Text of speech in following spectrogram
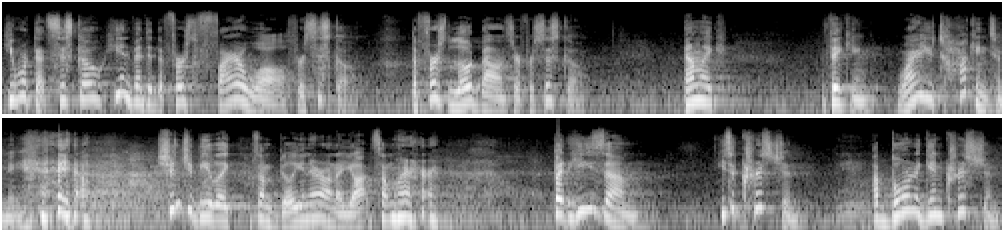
He worked at Cisco. He invented the first firewall for Cisco, the first load balancer for Cisco. And I'm like thinking, why are you talking to me? you know, shouldn't you be like some billionaire on a yacht somewhere? but he's, um, he's a Christian, a born again Christian.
